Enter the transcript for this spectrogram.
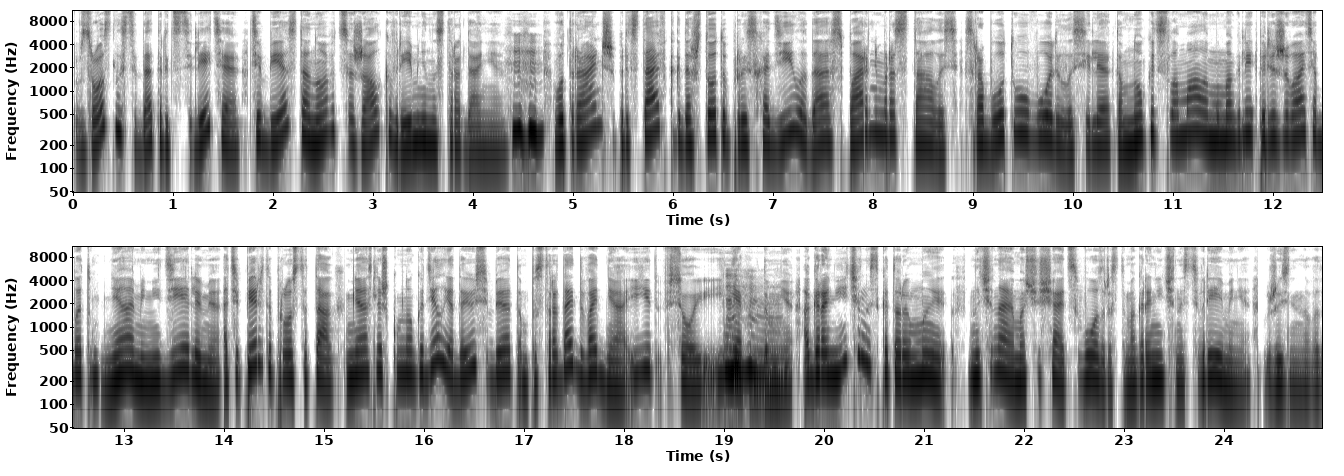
взрослости, да, 30-летия, тебе становится жалко времени на страдания. Вот раньше, представь, когда что-то происходило, да, с парнем рассталась, с работы уволилась или там ноготь сломала, мы могли переживать об этом днями, неделями. А теперь ты просто так, у меня слишком много дел, я даю себе там пострадать два дня, и все, и некогда мне. Ограниченность, которую мы начинаем ощущать с возрастом, ограниченность времени жизненного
